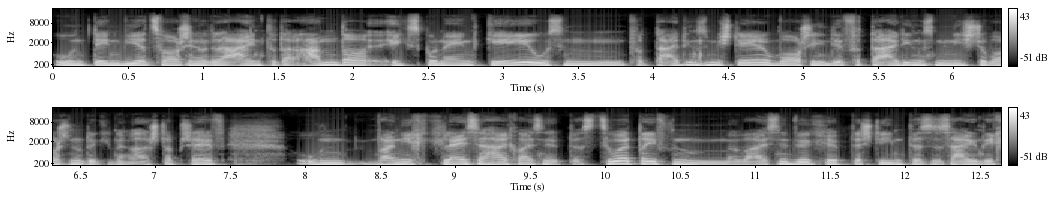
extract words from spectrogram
Und dann wird es wahrscheinlich noch der ein oder andere Exponent geben aus dem Verteidigungsministerium, wahrscheinlich der Verteidigungsminister, wahrscheinlich der Generalstabschef. Und wenn ich gelesen habe, ich weiß nicht, ob das zutrifft, man weiß nicht wirklich, ob das stimmt, dass es eigentlich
